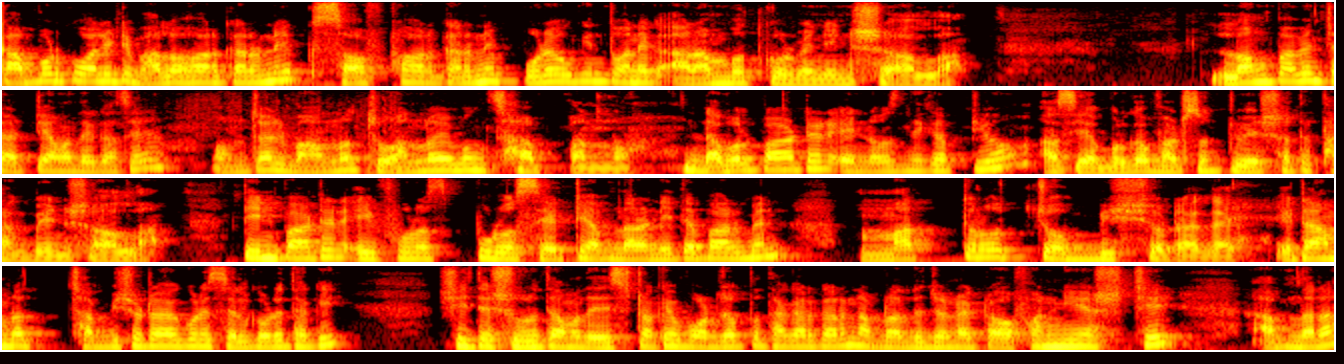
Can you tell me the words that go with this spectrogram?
কাপড় কোয়ালিটি ভালো হওয়ার কারণে সফট হওয়ার কারণে পরেও কিন্তু অনেক আরামবোধ করবেন, ইনশাআল্লাহ। লং পাবেন চারটি আমাদের কাছে, পঞ্চাশ, বাহান্ন, চুয়ান্ন এবং ছাপ্পান্ন। ডাবল পার্টের এই নোজ নিকাপটিও আসিয়া বোরকা ভার্সন টু এর সাথে থাকবে, ইনশাআল্লাহ। তিন পার্টের এই পুরো পুরো সেটটি আপনারা নিতে পারবেন মাত্র চব্বিশশো টাকায়। এটা আমরা ছাব্বিশশো টাকা করে সেল করে থাকি। শীতের শুরুতে আমাদের স্টকে পর্যাপ্ত থাকার কারণে আপনাদের জন্য একটা অফার নিয়ে এসেছি আপনারা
